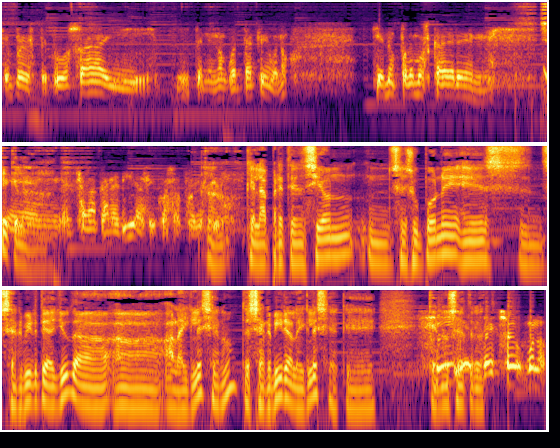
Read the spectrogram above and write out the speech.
siempre respetuosa y teniendo en cuenta que, bueno, que no podemos caer en, sí, que chabacanerías y cosas por Claro, que la pretensión mm, se supone es servir de ayuda a, la iglesia, ¿no? De servir a la iglesia, que, que no se trata. De hecho, bueno,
